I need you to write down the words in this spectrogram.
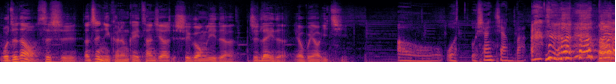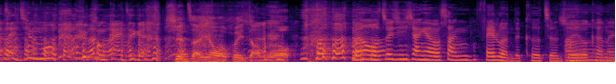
我知道四十，但是你可能可以参加十公里的之类的，要不要一起？哦，我我想想吧，不要在节目公开这个。现在要我回答我。没有我最近想要上飞轮的课程，所以我可能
